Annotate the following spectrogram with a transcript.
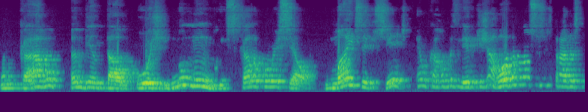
O carro ambiental hoje no mundo, em escala comercial, mais eficiente é o carro brasileiro, que já roda nas nossas estradas,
